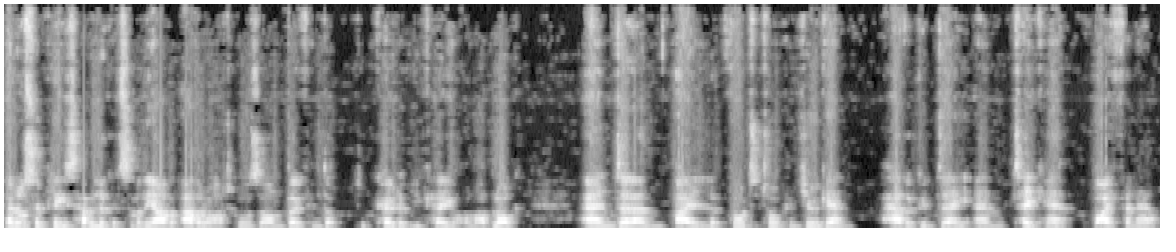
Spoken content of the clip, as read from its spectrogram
And also please have a look at some of the other, articles on bowfin.co.uk on our blog and um, I look forward to talking to you again. Have a good day and take care. Bye for now.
